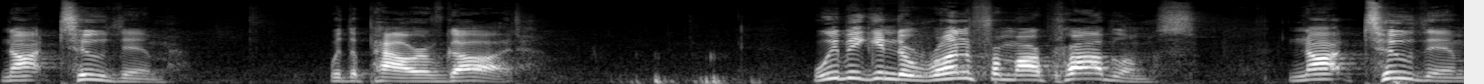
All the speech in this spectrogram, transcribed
not to them, with the power of God. We begin to run from our problems, not to them,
